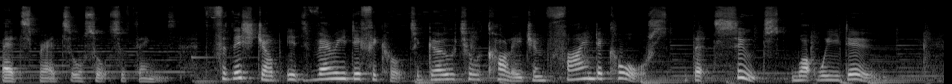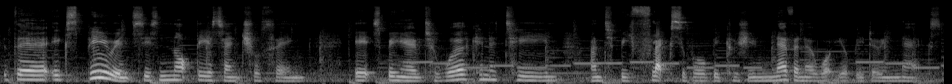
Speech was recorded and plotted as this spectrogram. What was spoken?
bedspreads, all sorts of things. For this job, it's very difficult to go to a college and find a course that suits what we do. Their experience is not the essential thing. It's being able to work in a team and to be flexible because you never know what you'll be doing next.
